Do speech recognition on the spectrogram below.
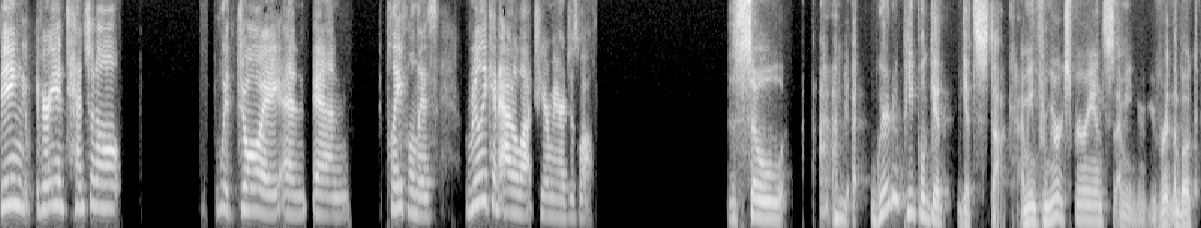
Being very intentional with joy and and playfulness really can add a lot to your marriage as well. So I'm, where do people get get stuck? I mean, from your experience, I mean, you've written the book,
